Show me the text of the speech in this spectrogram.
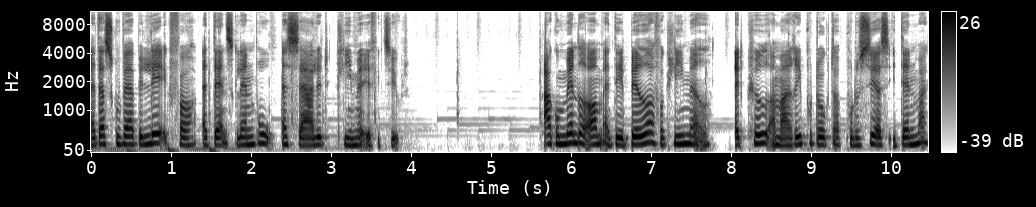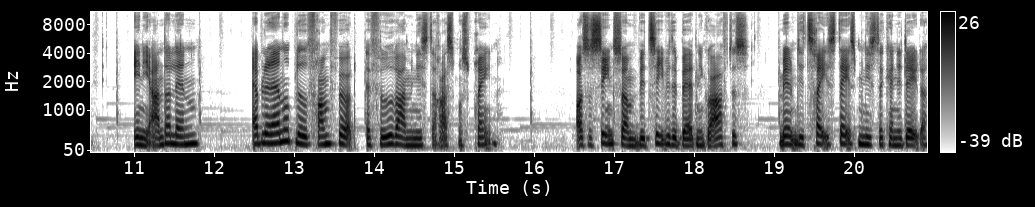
at der skulle være belæg for, at dansk landbrug er særligt klimaeffektivt. Argumentet om, at det er bedre for klimaet, at kød- og mejeriprodukter produceres i Danmark end i andre lande, er blandt andet blevet fremført af fødevareminister Rasmus Prehn. Og så sent som ved tv-debatten i går aftes mellem de tre statsministerkandidater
